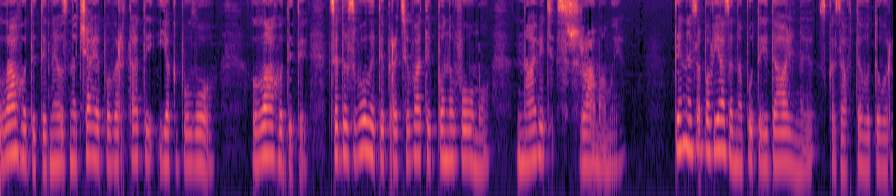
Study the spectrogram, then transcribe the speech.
лагодити не означає повертати, як було. Лагодити це дозволити працювати по-новому, навіть з шрамами. Ти не зобов'язана бути ідеальною, сказав Теодор.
